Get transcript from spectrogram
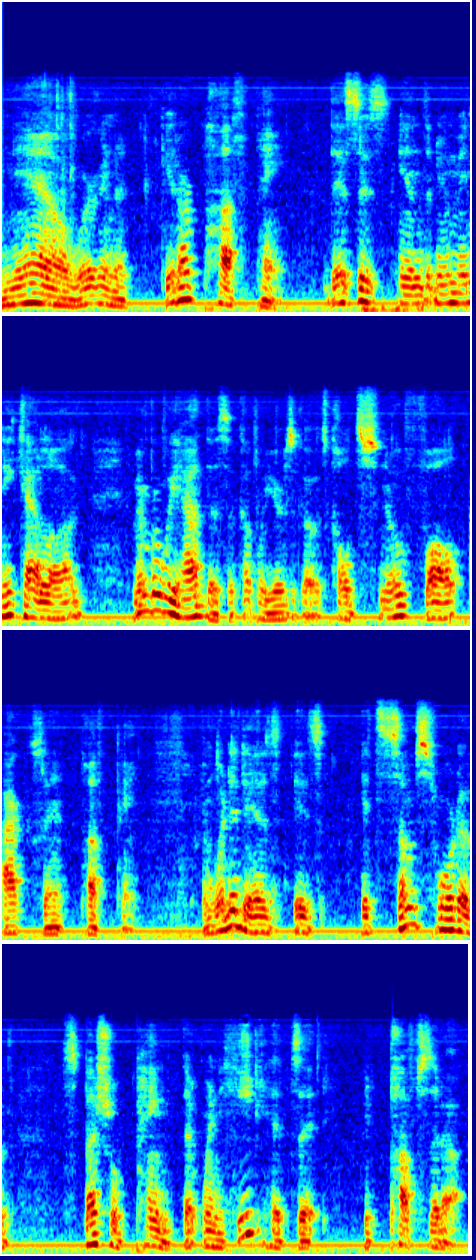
Now we're going to get our puff paint. This is in the new mini catalog. Remember we had this a couple years ago. It's called Snowfall Accent Puff Paint. And what it is, is it's some sort of special paint that when heat hits it, it puffs it up.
